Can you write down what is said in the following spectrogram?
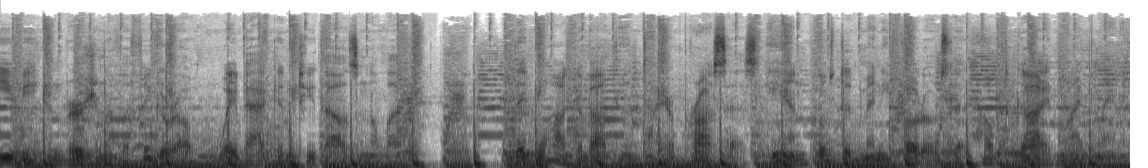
EV conversion of a Figaro way back in 2011. They blogged about the entire process and posted many photos that helped guide my planning.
